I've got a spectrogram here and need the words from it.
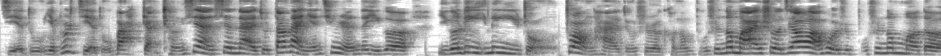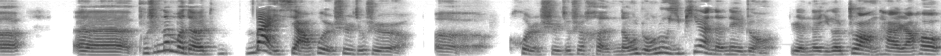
解读，也不是解读吧，展呈现现代就当代年轻人的一个一个另另一种状态，就是可能不是那么爱社交啊，或者是不是那么的呃，不是那么的外向，或者是就是呃。或者是就是很能融入一片的那种人的一个状态，然后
